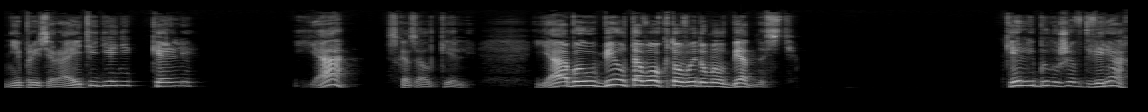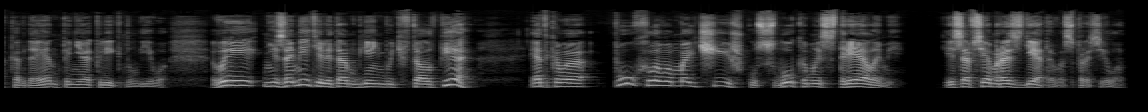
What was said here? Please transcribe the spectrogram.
не презираете денег, Келли?» «Я?» — сказал Келли. «Я бы убил того, кто выдумал бедность». Келли был уже в дверях, когда Энтони окликнул его. «Вы не заметили там где-нибудь в толпе этакого пухлого мальчишку с луком и стрелами и совсем раздетого?» — спросил он.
